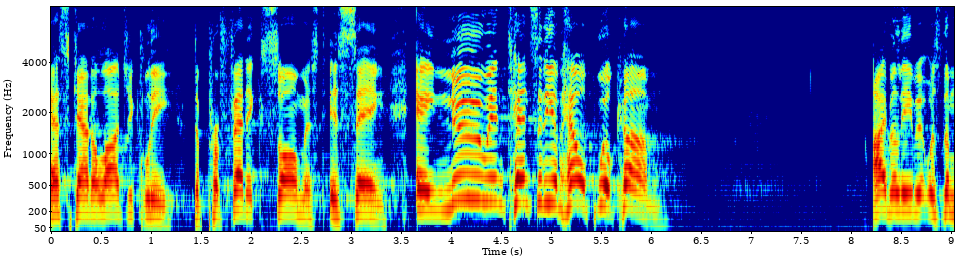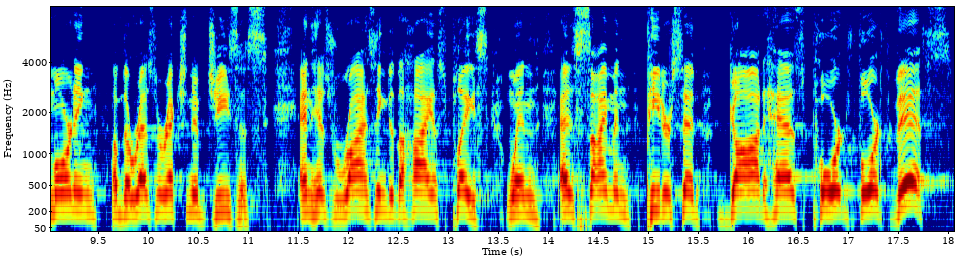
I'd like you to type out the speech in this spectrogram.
Eschatologically, the prophetic psalmist is saying, A new intensity of help will come. I believe it was the morning of the resurrection of Jesus and his rising to the highest place when, as Simon Peter said, God has poured forth this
